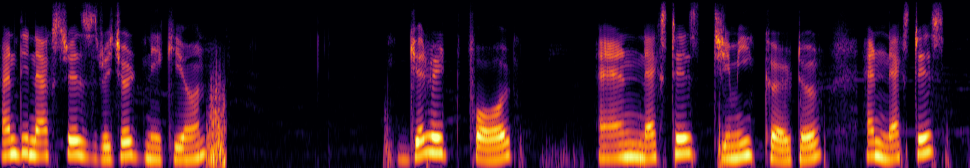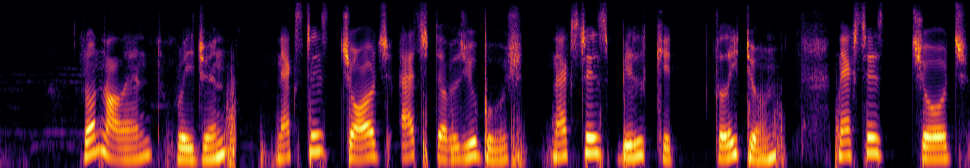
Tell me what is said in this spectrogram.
and the next is Richard Nixon, Gerald Ford, and next is Jimmy Carter, and next is Ronald Reagan. Next is George H.W. Bush. Next is Bill Clinton. Next is George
